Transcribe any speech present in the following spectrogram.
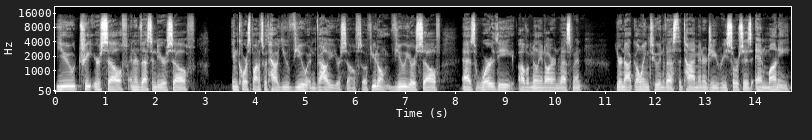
you treat yourself and invest into yourself in correspondence with how you view and value yourself. So if you don't view yourself as worthy of a million dollar investment, you're not going to invest the time, energy, resources, and money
